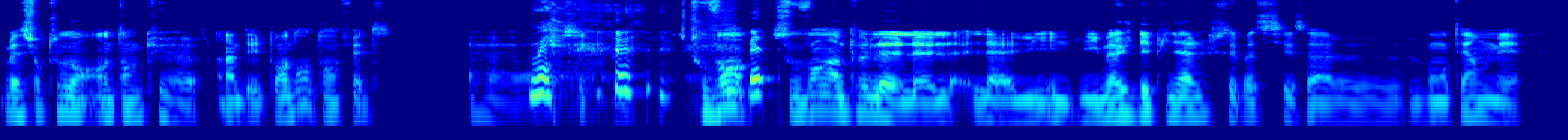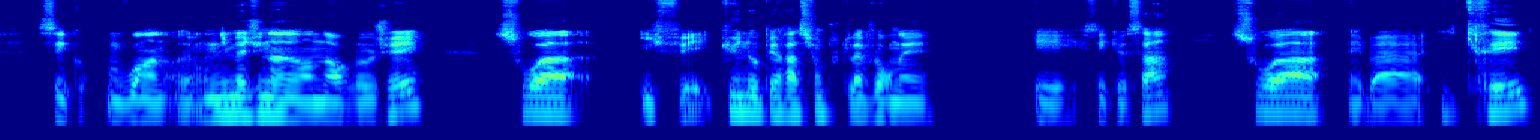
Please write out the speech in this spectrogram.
Bah surtout en, tant qu'indépendante en fait. Euh, ouais. souvent, souvent un peu l'image d'Épinal, je sais pas si c'est ça le, bon terme, mais c'est qu'on voit, on imagine un horloger, soit il fait qu'une opération toute la journée et c'est que ça, soit eh ben, il crée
